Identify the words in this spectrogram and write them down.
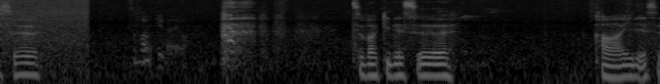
す。椿だよ。椿です。可愛いです。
